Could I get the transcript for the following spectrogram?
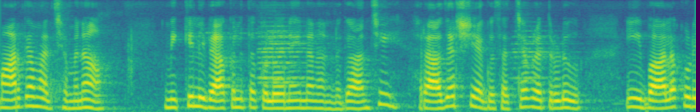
మార్గమధ్యమున మిక్కిలి వ్యాకులతకు లోనైన నన్ను గాంచి రాజర్షి అగు సత్యవ్రతుడు ఈ బాలకుడు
